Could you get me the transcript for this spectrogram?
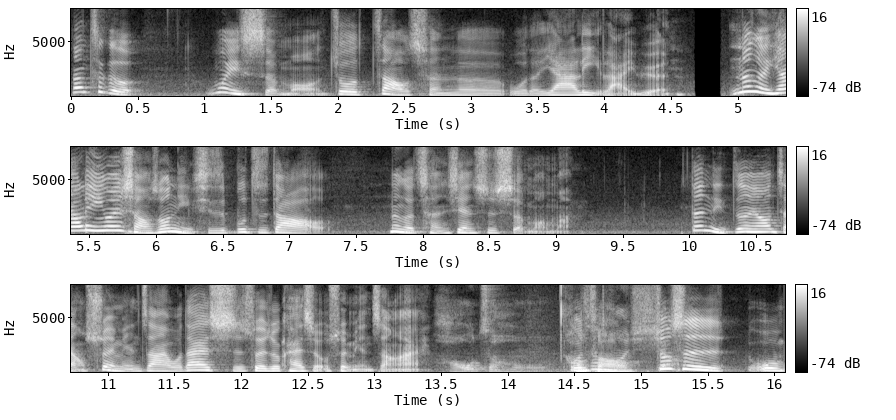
那这个为什么就造成了我的压力来源？那个压力，因为小时候你其实不知道那个呈现是什么嘛。但你真的要讲睡眠障碍，我大概十岁就开始有睡眠障碍，好早哦，好早。就是我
